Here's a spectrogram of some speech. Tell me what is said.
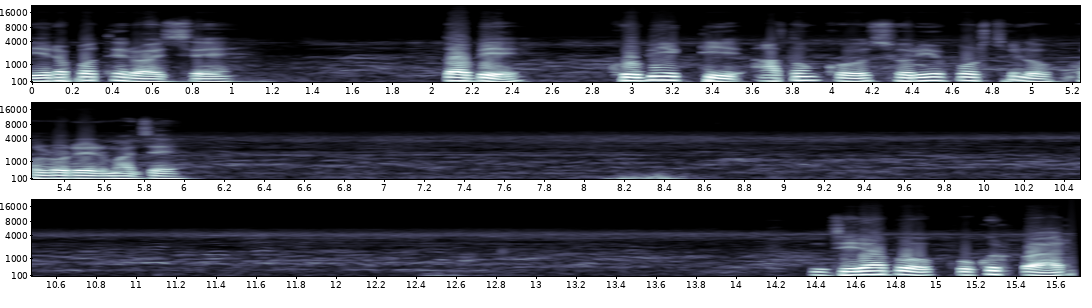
নিরাপদে রয়েছে। তবে খুবই একটি আতঙ্ক ছড়িয়ে পড়ছিল ফ্লোরের মাঝে। জিরাবো পুকুরপাড়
